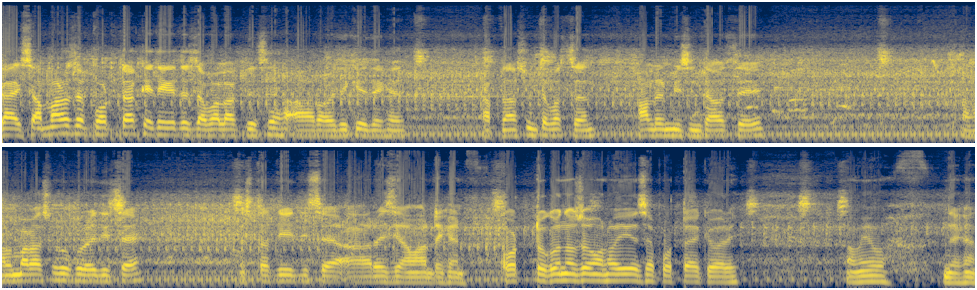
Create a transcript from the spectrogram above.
গাইস আমার হচ্ছে পথটা কেটে কেটে যাওয়া লাগতেছে আর ওইদিকে দেখেন আপনারা শুনতে পাচ্ছেন হালের মেশিনটা হচ্ছে হাল মারা শুরু করে দিছে। চেষ্টা দিয়ে দিছে, আর এই যে আমার দেখেন কট্টকোনো জঙ্গল হয়ে গেছে পথটা একেবারে। আমিও দেখেন,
